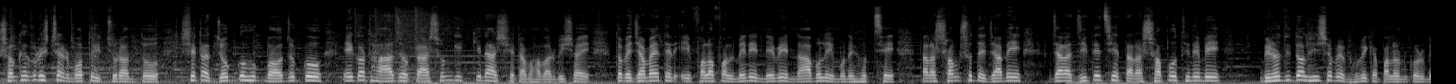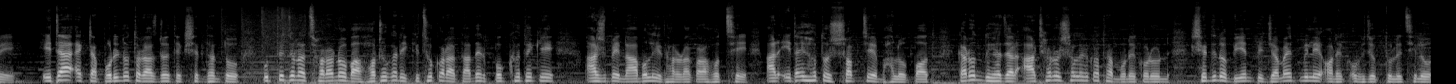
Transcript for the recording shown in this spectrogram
সংখ্যাগরিষ্ঠের মতোই চূড়ান্ত। সেটা যোগ্য হোক বা অযোগ্য, এ কথা আজও প্রাসঙ্গিক কিনা সেটা ভাবার বিষয়। তবে জামায়াতের এই ফলাফল মেনে নেবে না বলেই মনে হচ্ছে। তারা সংসদে যাবে, যারা জিতেছে তারা শপথ নেবে। বিরোধী দল হিসেবে ভূমিকা পালন করবে। এটা একটা পরিণত রাজনৈতিক সিদ্ধান্ত। উত্তেজনা ছড়ানো বা হঠকারী কিছু করা তাদের পক্ষ থেকে আসবে না বলেই ধারণা করা হচ্ছে। আর এটাই হতো সবচেয়ে ভালো পথ। কারণ দু হাজার আঠারো সালের কথা মনে করুন, সেদিনও বিএনপি জামায়াত মিলে অনেক অভিযোগ তুলেছিল,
